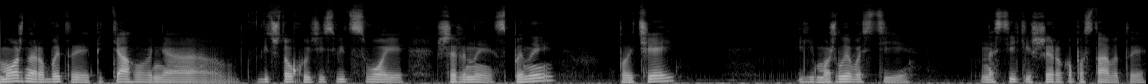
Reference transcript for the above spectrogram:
Можна робити підтягування, відштовхуючись від своєї ширини спини, плечей і можливості настільки широко поставити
